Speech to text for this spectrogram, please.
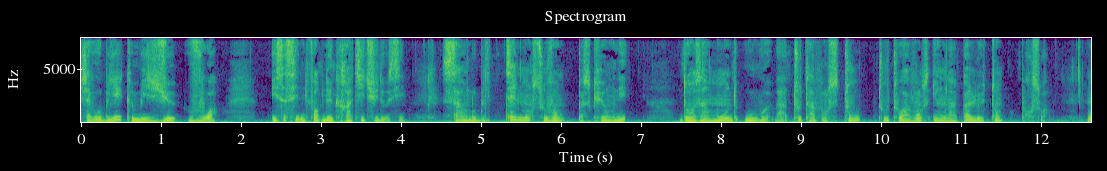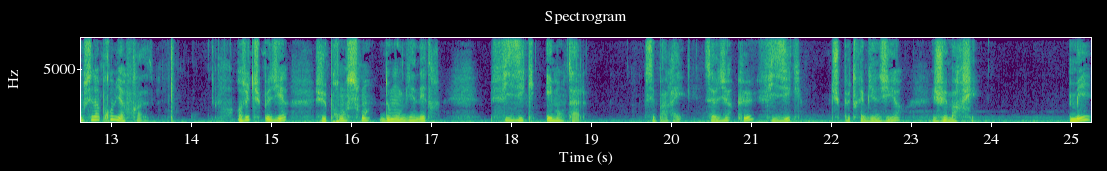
J'avais oublié que mes yeux voient. Et ça, c'est une forme de gratitude aussi. Ça, on l'oublie tellement souvent parce qu'on est dans un monde où bah, tout avance, tout, tout, tout avance et on n'a pas le temps pour soi. Donc c'est la première phrase. Ensuite, tu peux dire, je prends soin de mon bien-être physique et mental. C'est pareil. Ça veut dire que physique, tu peux très bien dire, je vais marcher mais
